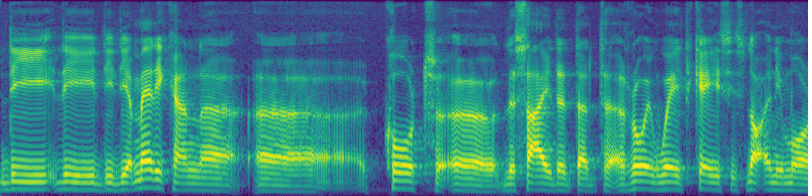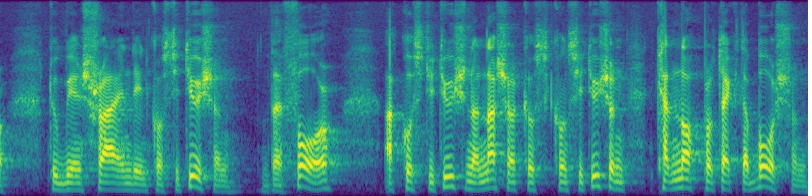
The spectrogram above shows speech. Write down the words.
the, the, the, the American uh, uh court uh, decided that Roe and Wade case is not anymore to be enshrined in constitution. Therefore, a constitution, a national constitution cannot protect abortion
